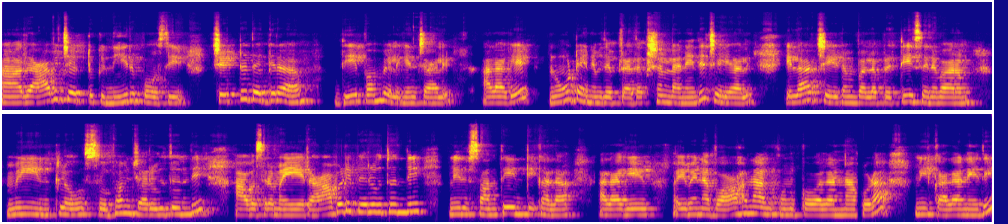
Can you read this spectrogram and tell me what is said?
రావి చెట్టుకు నీరు పోసి చెట్టు దగ్గర దీపం వెలిగించాలి. అలాగే నూట ఎనిమిది ప్రదక్షిణలు అనేది చేయాలి. ఇలా చేయడం వల్ల ప్రతి శనివారం మీ ఇంట్లో శుభం జరుగుతుంది. అవసరమయ్యే రాబడి పెరుగుతుంది. మీరు సొంత ఇంటి కళ అలాగే ఏవైనా వాహనాలు కొనుక్కోవాలన్నా కూడా మీ కళ అనేది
